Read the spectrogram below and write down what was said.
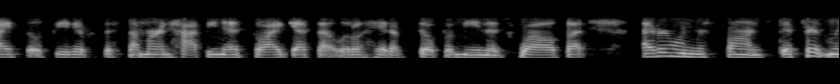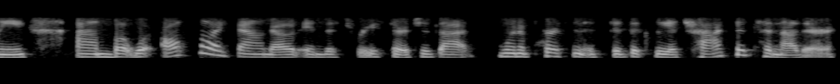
I associate it with the summer and happiness. So I get that little hit of dopamine as well well, but everyone responds differently. Um, but what also I found out in this research is that when a person is physically attracted to another,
